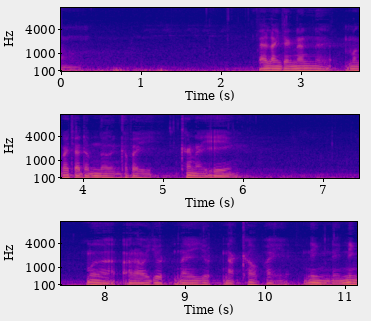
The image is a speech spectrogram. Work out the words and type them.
งและหลังจากนั้นเนี่ยมันก็จะดำเนินเข้าไป ข้างในเอง เมื่อเราหยุดในหยุดหนักเข้าไป นิ่งในนิ่ง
